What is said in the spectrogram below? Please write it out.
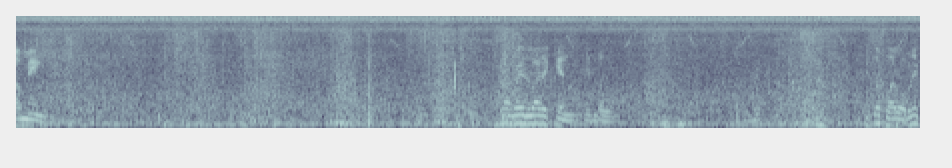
también. Sampai dua ada ken ken tahu. Kita baru beli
